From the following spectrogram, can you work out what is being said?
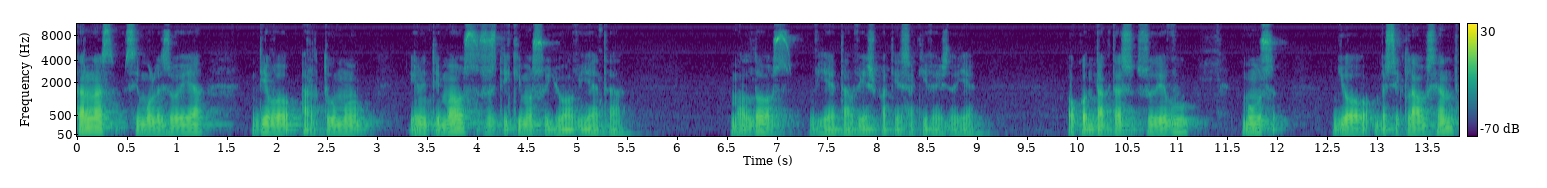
Kalnas simbolizuoja Dievo artumo ir intimaus susitikimo su juo vietą, maldos vietą viešpaties akivaizdoje, o kontaktas su Dievu mums jo besiklausiant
